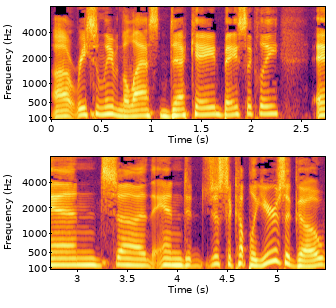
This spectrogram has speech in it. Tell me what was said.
uh, recently, in the last decade, basically. And uh, and just a couple years ago,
